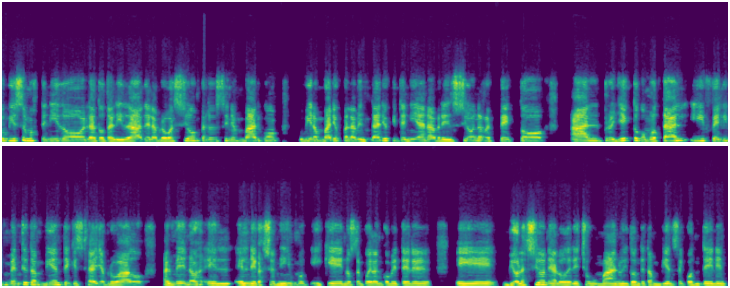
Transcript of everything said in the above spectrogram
hubiésemos tenido la totalidad de la aprobación, pero sin embargo hubieron varios parlamentarios que tenían aprehensiones respecto al proyecto como tal y felizmente también de que se haya aprobado al menos el, negacionismo y que no se puedan cometer eh, violaciones a los derechos humanos y donde también se condenen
